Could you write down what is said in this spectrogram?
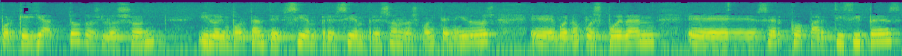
porque ya todos lo son, y lo importante siempre, siempre son los contenidos, eh, bueno, pues puedan eh, ser copartícipes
